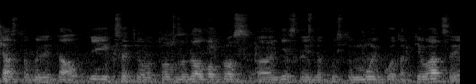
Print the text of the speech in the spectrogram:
часто вылетал. И, кстати, вот он задал вопрос, а если, допустим, мой код активации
